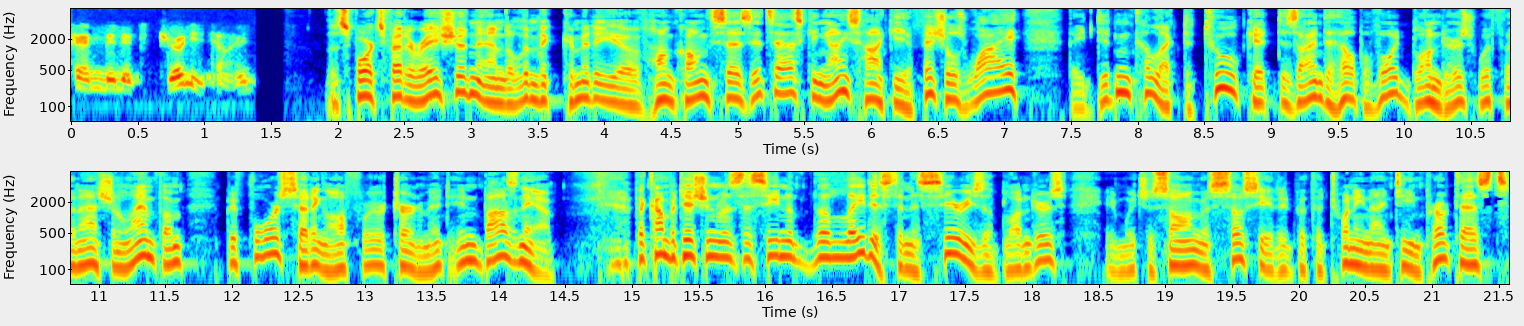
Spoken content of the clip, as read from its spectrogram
10 minutes journey time. The Sports Federation and Olympic Committee of Hong Kong says it's asking ice hockey officials why they didn't collect a toolkit designed to help avoid blunders with the national anthem before setting off for a tournament in Bosnia. The competition was the scene of the latest in a series of blunders in which a song associated with the 2019 protests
